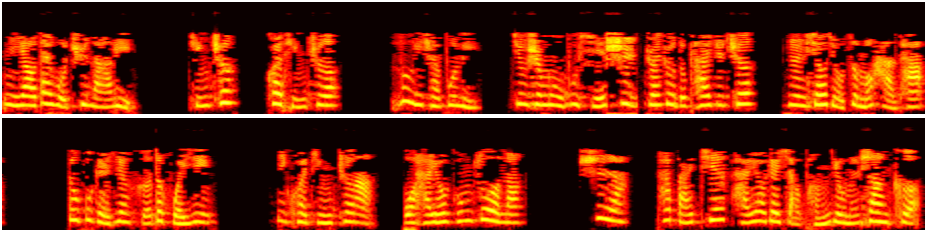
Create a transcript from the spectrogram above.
你要带我去哪里？停车，快停车！”陆亦辰不理，就是目不斜视，专注的开着车。任萧九怎么喊他，都不给任何的回应。你快停车啊！我还要工作呢。是啊，他白天还要给小朋友们上课，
